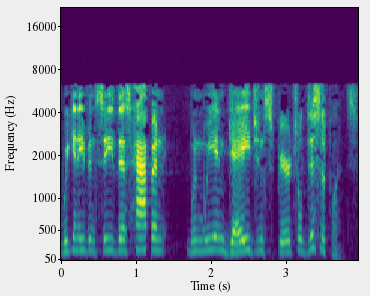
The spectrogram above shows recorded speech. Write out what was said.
We can even see this happen when we engage in spiritual disciplines.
